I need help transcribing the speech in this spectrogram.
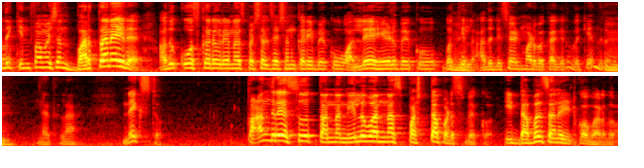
ಅದಕ್ಕೆ ಇನ್ಫಾರ್ಮೇಷನ್ ಬರ್ತಾನೆ ಇದೆ. ಅದಕ್ಕೋಸ್ಕರ ಅವ್ರು ಏನೋ ಸ್ಪೆಷಲ್ ಸೆಷನ್ ಕರಿಬೇಕು ಅಲ್ಲೇ ಹೇಳಬೇಕು ಗೊತ್ತಿಲ್ಲ. ಅದು ಡಿಸೈಡ್ ಮಾಡಬೇಕಾಗಿರೋದು ಕೇಂದ್ರ. ಆಯ್ತಲ್ಲ? ನೆಕ್ಸ್ಟ್ ಕಾಂಗ್ರೆಸ್ ತನ್ನ ನಿಲುವನ್ನು ಸ್ಪಷ್ಟಪಡಿಸಬೇಕು. ಈ ಡಬಲ್ ಸ್ಟ್ಯಾಂಡರ್ಡ್ ಇಟ್ಕೋಬಾರ್ದು.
